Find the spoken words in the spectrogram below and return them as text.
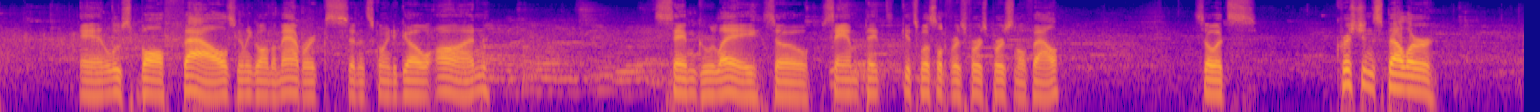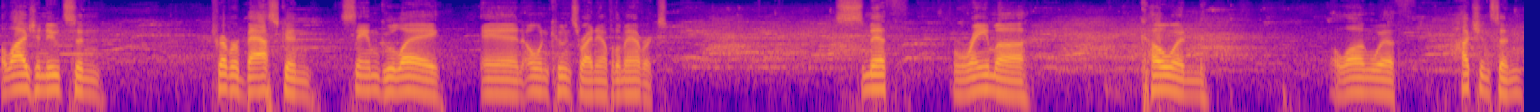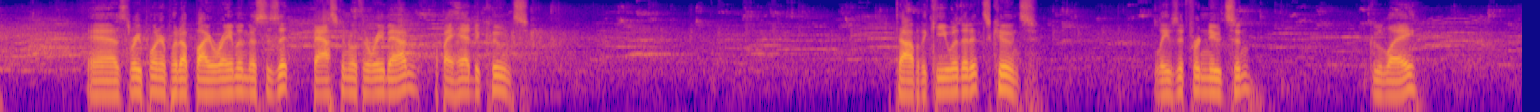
And loose ball foul is going to go on the Mavericks, and it's going to go on Sam Goulet. So Sam gets whistled for his first personal foul. So it's Christian Speller, Elijah Knutson, Trevor Baskin, Sam Goulet, and Owen Kuntz right now for the Mavericks. Smith, Rama, Cohen, along with Hutchinson. As three pointer put up by Rama misses it. Baskin with the rebound. Up ahead to Kuntz. Top of the key with it, it's Kuntz. Leaves it for Knutson. Goulet.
